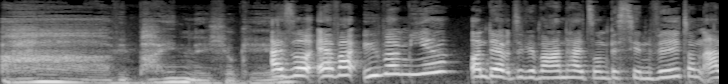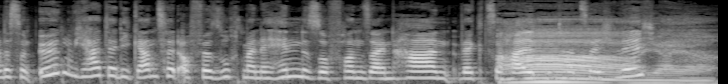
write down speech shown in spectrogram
Ah, wie peinlich, okay. Also er war über mir und der, wir waren halt so ein bisschen wild und alles und irgendwie hat er die ganze Zeit auch versucht, meine Hände so von seinen Haaren wegzuhalten ah, tatsächlich. Ja, ja.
